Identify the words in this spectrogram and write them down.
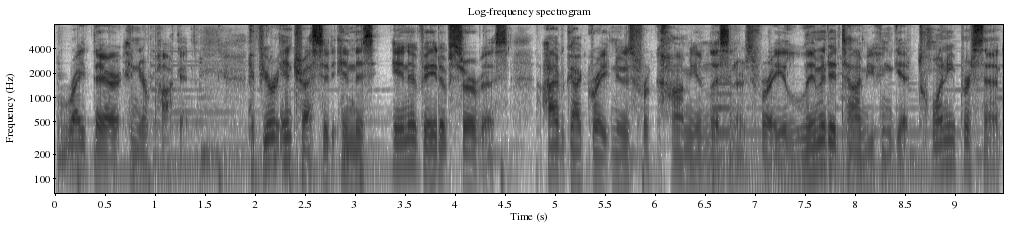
right there in your pocket. If you're interested in this innovative service, I've got great news for commune listeners. For a limited time, you can get 20%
